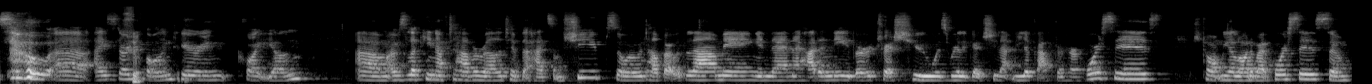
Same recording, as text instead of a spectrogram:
So uh, I started volunteering quite young. Um, I was lucky enough to have a relative that had some sheep, so I would help out with lambing. And then I had a neighbor, Trish, who was really good. She let me look after her horses. She taught me a lot about horses. So,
